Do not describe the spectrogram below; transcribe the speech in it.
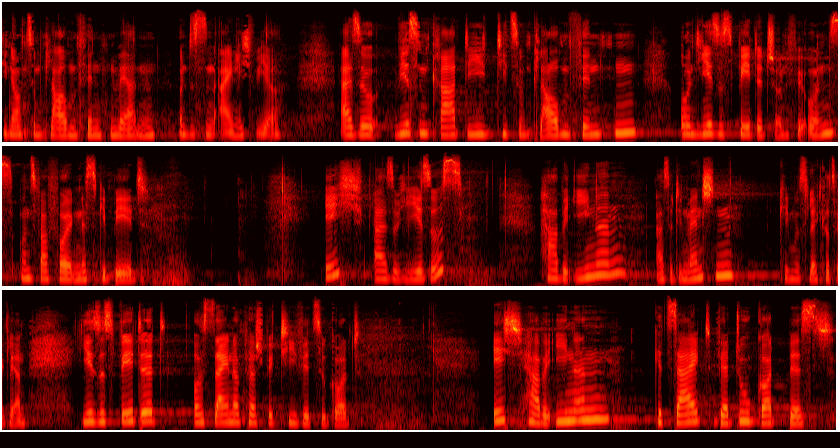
die noch zum Glauben finden werden. Und das sind eigentlich wir. Also wir sind gerade die, die zum Glauben finden und Jesus betet schon für uns, und zwar folgendes Gebet. Ich, also Jesus, habe ihnen, also den Menschen, okay, ich muss vielleicht kurz erklären, Jesus betet aus seiner Perspektive zu Gott. Ich habe ihnen gezeigt, wer du Gott bist.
